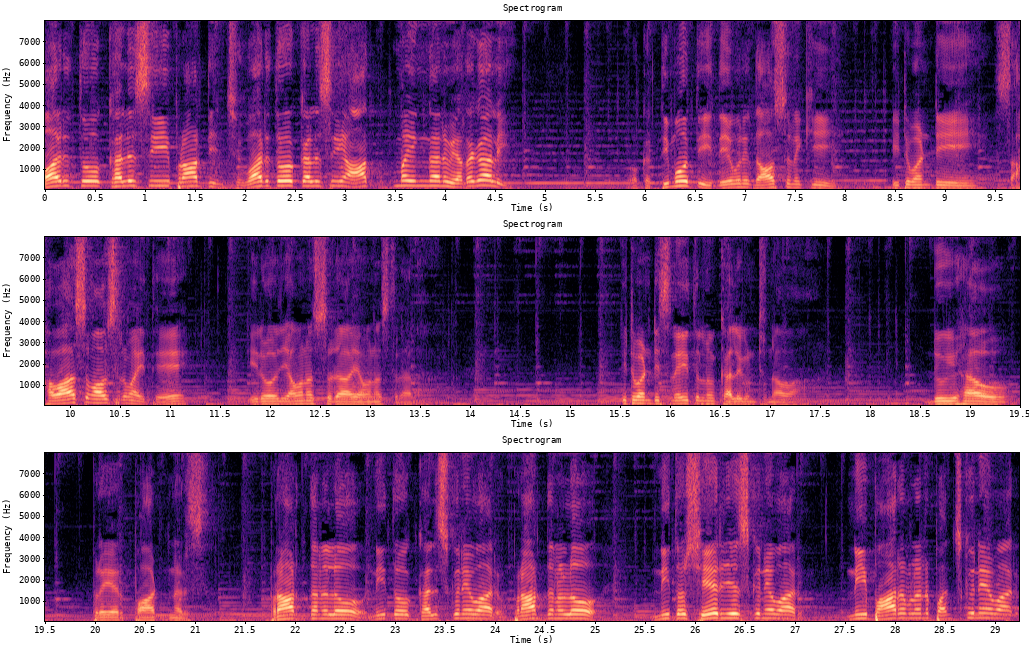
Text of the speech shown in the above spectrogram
వారితో కలిసి ప్రార్థించు. వారితో కలిసి ఆత్మీయంగా నువ్వు ఎదగాలి. ఒక తిమోతి దేవుని దాసునికి ఇటువంటి సహవాసం అవసరమైతే ఈరోజు యవనస్తుడా యవనస్తుడా ఇటువంటి స్నేహితులను కలిగి ఉంటున్నావా? Do you have prayer partners ప్రార్థనలో నీతో కలుసుకునేవారు ప్రార్థనలో నీతో షేర్ చేసుకునేవారు నీ భారములను పంచుకునేవారు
